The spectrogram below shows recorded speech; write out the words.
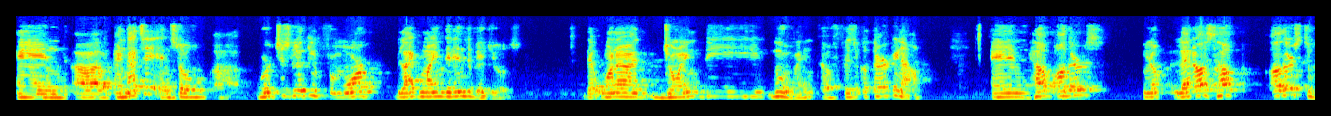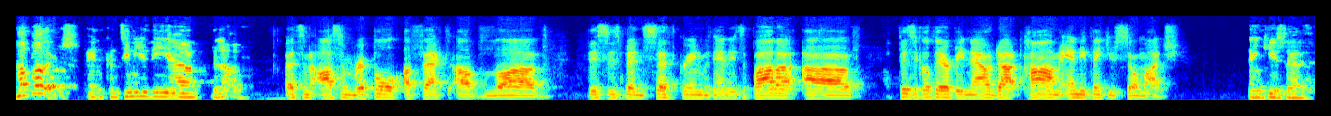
and uh, and that's it. And so uh, we're just looking for more like-minded individuals that want to join the movement of physical therapy now and help others. You know, let us help others to help others and continue the uh, the love. That's an awesome ripple effect of love. This has been Seth Green with Andy Zapata of physicaltherapynow.com. Andy, thank you so much. Thank you, Seth.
